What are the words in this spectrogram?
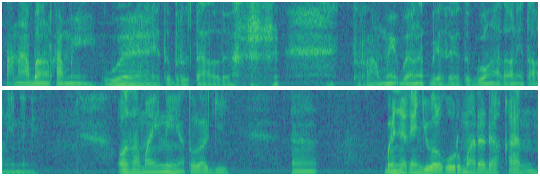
Tanah Abang rame. Wah itu brutal tuh. Itu rame banget biasanya tuh. Gue nggak tahu nih tahun ini nih. Oh sama ini atau lagi. Uh, banyak yang jual kurma dadakan.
